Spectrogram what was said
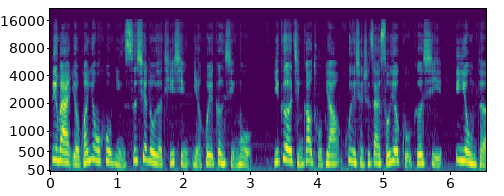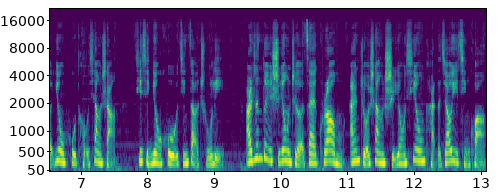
另外，有关用户隐私泄露的提醒也会更醒目，一个警告图标会显示在所有谷歌系应用的用户头像上。提醒用户尽早处理。而针对使用者在 Chrome、安卓上使用信用卡的交易情况，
